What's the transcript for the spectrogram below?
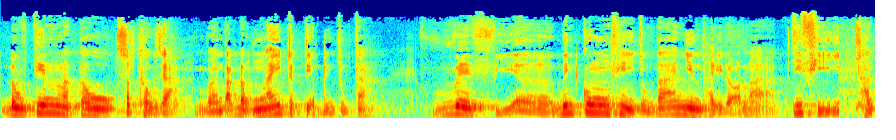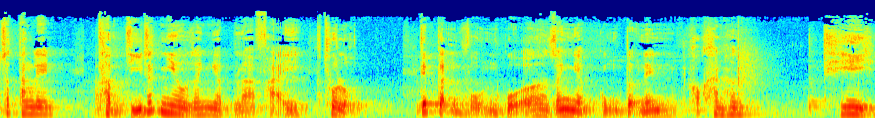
Đầu tiên là cầu xuất khẩu giảm và tác động ngay trực tiếp đến chúng ta. Về phía bên cung thì chúng ta nhìn thấy đó là chi phí sản xuất tăng lên. Thậm chí rất nhiều doanh nghiệp là phải thua lỗ. Tiếp cận vốn của doanh nghiệp cũng trở nên khó khăn hơn. Thì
